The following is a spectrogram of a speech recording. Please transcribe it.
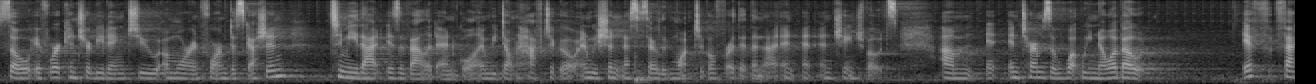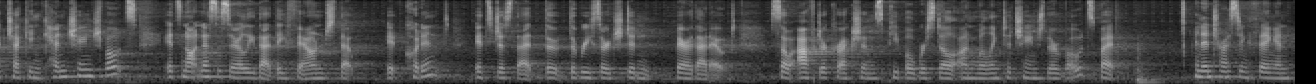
So if we're contributing to a more informed discussion, to me that is a valid end goal, and we don't have to go, and we shouldn't necessarily want to go further than that and, and, and change votes. Um, in, in terms of what we know about if fact checking can change votes, it's not necessarily that they found that it couldn't, it's just that the, the research didn't bear that out. So after corrections, people were still unwilling to change their votes, but an interesting thing, and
